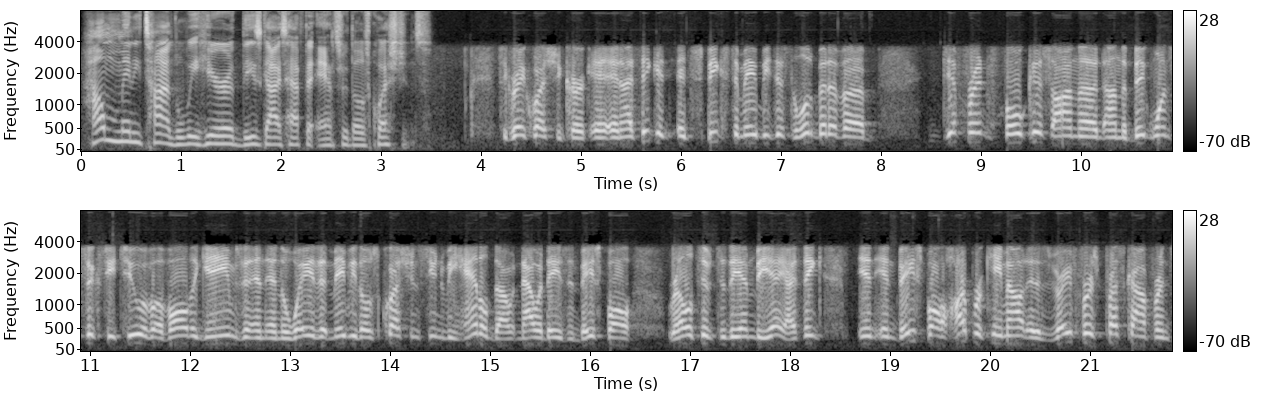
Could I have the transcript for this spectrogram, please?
how many times will we hear these guys have to answer those questions? It's a great question, Kirk, and I think it, it speaks to maybe just a little bit of a different focus on the on the big 162 of, of all the games and, and the way that maybe those questions seem to be handled nowadays in baseball relative to the NBA. I think in, in baseball, Harper came out at his very first press conference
